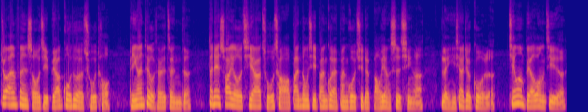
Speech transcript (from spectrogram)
就安分守己，不要过度的出头，平安退伍才是真的。那些刷油漆啊、除草、搬东西搬过来搬过去的保养事情啊，忍一下就过了。千万不要忘记了，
